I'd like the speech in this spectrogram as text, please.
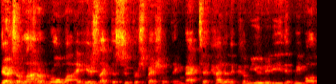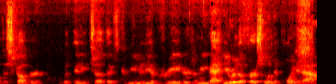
there's a lot of role model. And here's like the super special thing, back to kind of the community that we've all discovered within each other's community of creators. I mean, Matt, you were the first one that pointed out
